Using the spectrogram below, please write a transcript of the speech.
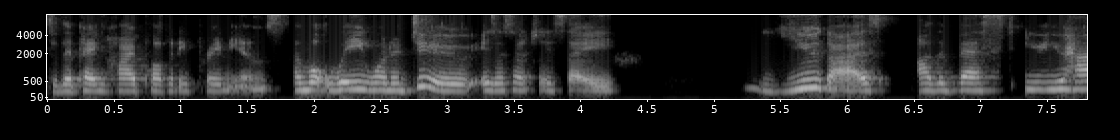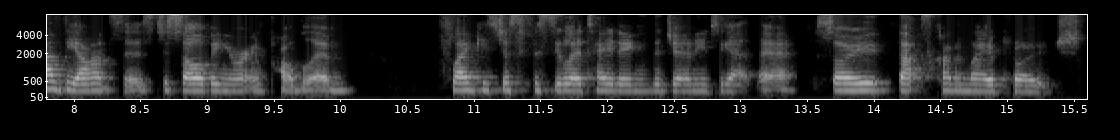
So they're paying high poverty premiums. And what we want to do is essentially say, you guys are the best, you, you have the answers to solving your own problem. Flank is just facilitating the journey to get there. So that's kind of my approach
